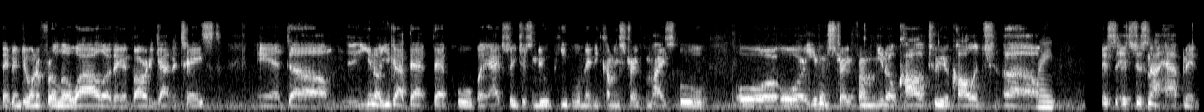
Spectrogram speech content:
They've been doing it for a little while, or they've already gotten a taste. And um, you know, you got that that pool, but actually, just new people maybe coming straight from high school, or or even straight from you know college, two year college. Um, Right. it's it's just not happening.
